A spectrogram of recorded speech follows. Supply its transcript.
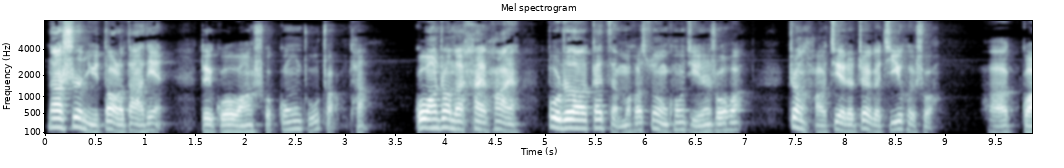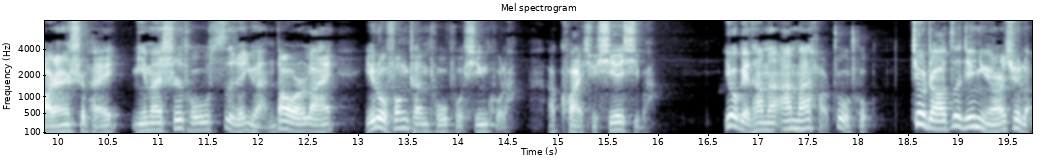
那侍女到了大殿，对国王说：“公主找他。”国王正在害怕呀，不知道该怎么和孙悟空几人说话。正好借着这个机会说：“啊，寡人失陪，你们师徒四人远道而来，一路风尘仆仆，辛苦了啊！快去歇息吧。”又给他们安排好住处，就找自己女儿去了。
